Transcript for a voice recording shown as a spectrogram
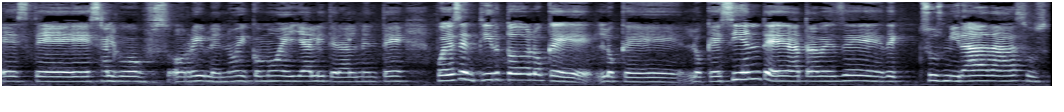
este, es algo pues, horrible, ¿no? Y cómo ella literalmente puede sentir todo lo que, lo que, lo que siente a través de, de sus miradas, sus,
